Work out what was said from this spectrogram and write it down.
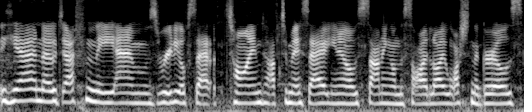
Yeah, no, definitely. Um, I was really upset at the time to have to miss out. You know, I was standing on the sideline watching the girls,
